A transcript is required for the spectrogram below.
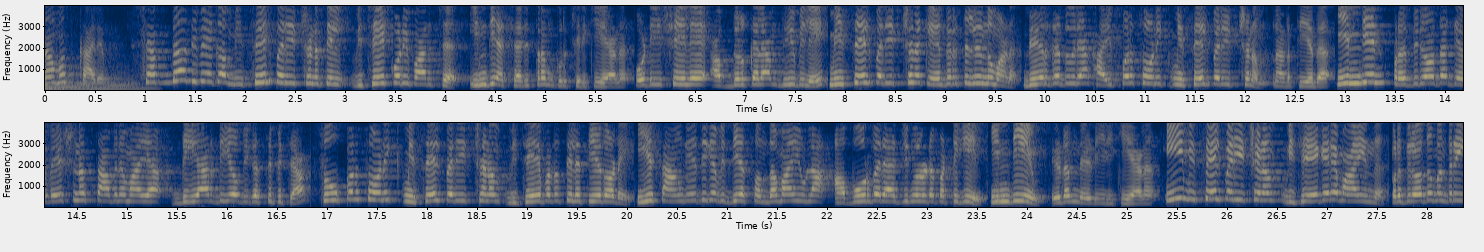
നമസ്കാരം. ശബ്ദാതിവേഗ മിസൈൽ പരീക്ഷണത്തിൽ വിജയക്കൊടി പാറിച്ച് ഇന്ത്യ ചരിത്രം കുറിച്ചിരിക്കുകയാണ്. ഒഡീഷയിലെ അബ്ദുൾ കലാം ദ്വീപിലെ മിസൈൽ പരീക്ഷണ കേന്ദ്രത്തിൽ നിന്നുമാണ് ദീർഘദൂര ഹൈപ്പർസോണിക് മിസൈൽ പരീക്ഷണം നടത്തിയത്. ഇന്ത്യൻ പ്രതിരോധ ഗവേഷണ സ്ഥാപനമായ ഡിആർഡിഒ വികസിപ്പിച്ച സൂപ്പർസോണിക് മിസൈൽ പരീക്ഷണം വിജയപഥത്തിലെത്തിയതോടെ ഈ സാങ്കേതിക വിദ്യ സ്വന്തമായുള്ള അപൂർവ രാജ്യങ്ങളുടെ പട്ടികയിൽ ഇന്ത്യയും ഇടം നേടിയിരിക്കുകയാണ്. ഈ മിസൈൽ പരീക്ഷണം വിജയകരമായെന്ന് പ്രതിരോധ മന്ത്രി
